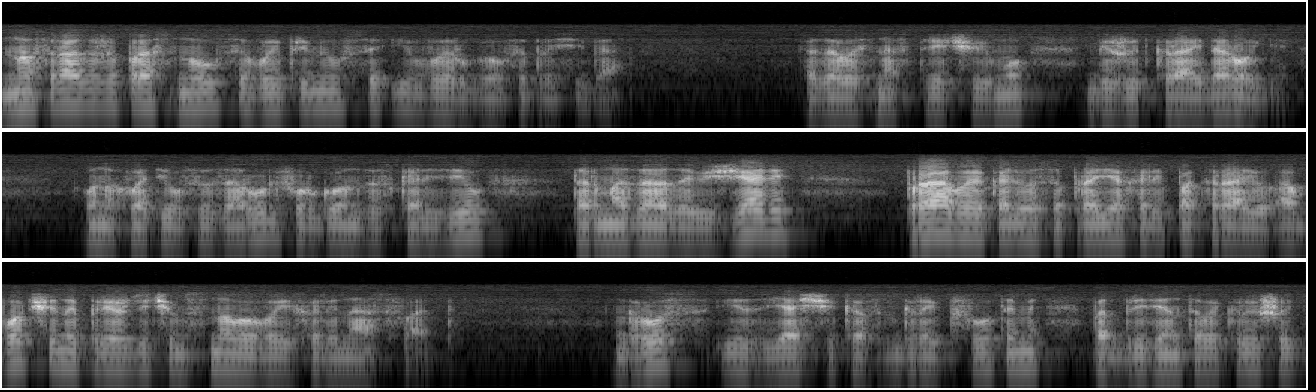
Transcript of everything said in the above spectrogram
но сразу же проснулся, выпрямился и выругался про себя. Казалось, навстречу ему бежит край дороги. Он охватился за руль, фургон заскользил, тормоза завизжали — Правые колеса проехали по краю обочины, прежде чем снова выехали на асфальт. Груз из ящиков с грейпфрутами под брезентовой крышей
